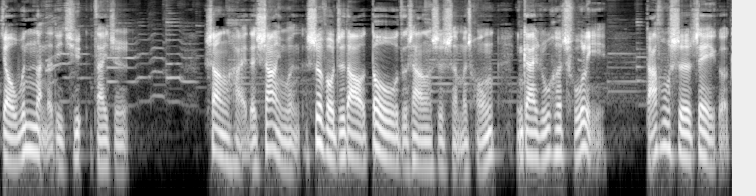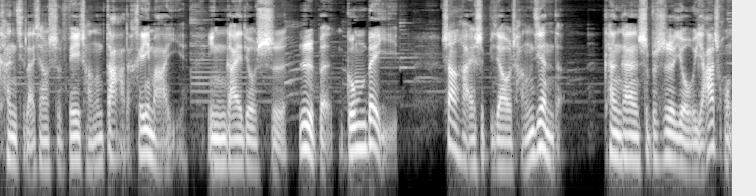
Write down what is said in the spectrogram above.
较温暖的地区栽植。上海的上一问是否知道豆子上是什么虫，应该如何处理？答复是：这个看起来像是非常大的黑蚂蚁，应该就是日本弓背蚁，上海是比较常见的。看看是不是有蚜虫，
